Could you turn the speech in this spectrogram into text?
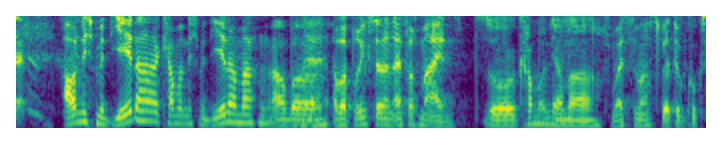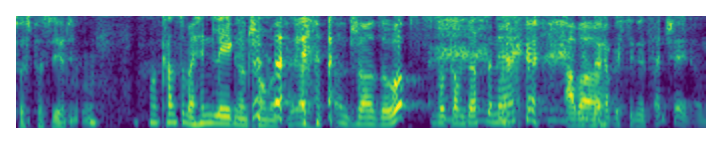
Auch nicht mit jeder, kann man nicht mit jeder machen, aber Nee, aber bringst du dann einfach mal ein. so kann man ja mal, Schmeißt du mal aufs Bett und guckst, was passiert. man kann es mal hinlegen und schauen, was, und schauen so, ups, wo kommt das denn her? Wieso Aber habe ich denn jetzt Handschellen um?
